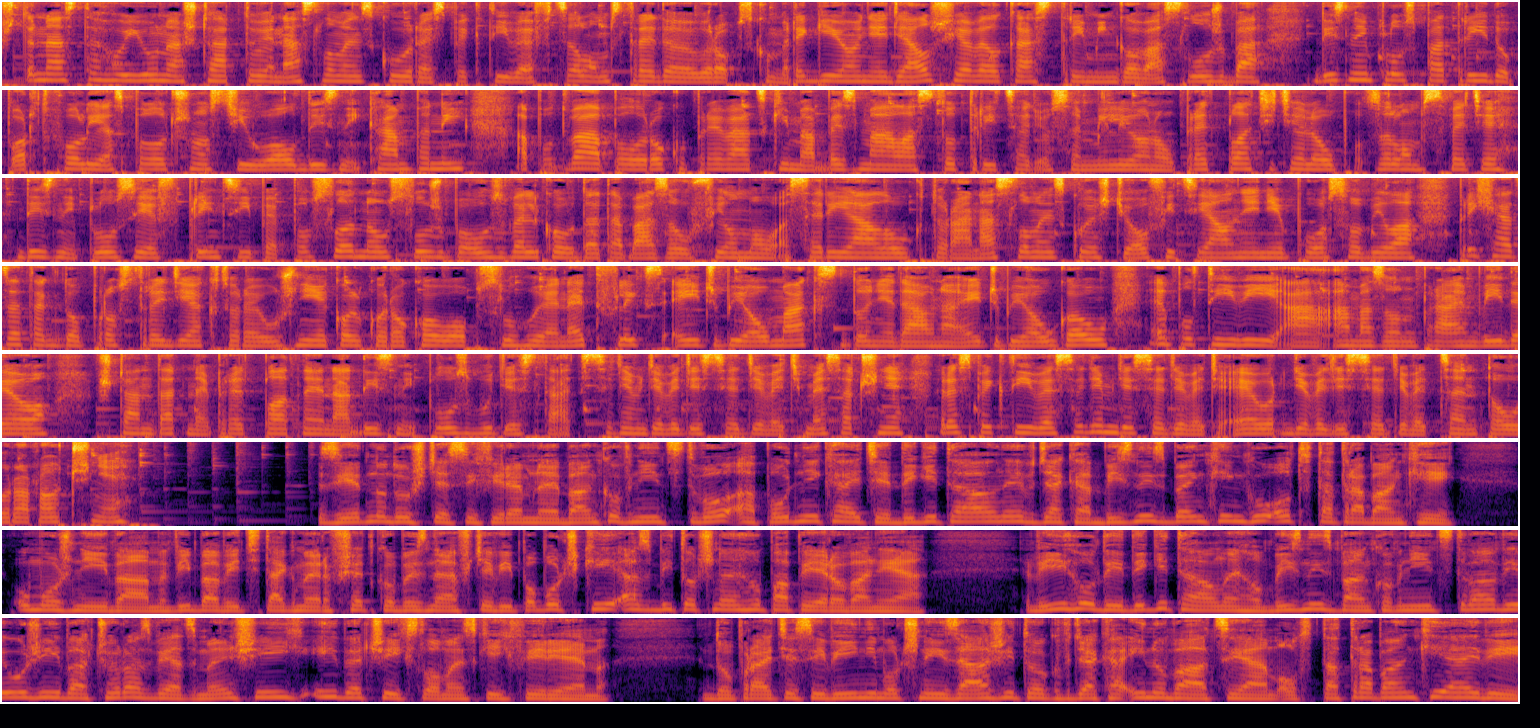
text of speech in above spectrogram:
14. júna štartuje na Slovensku, respektíve v celom stredoeurópskom regióne ďalšia veľká streamingová služba. Disney Plus patrí do portfólia spoločnosti Walt Disney Company a po 2,5 roku prevádzky má bezmála 138 miliónov predplatiteľov po celom svete. Disney Plus je v princípe poslednou službou s veľkou databázou filmov a seriálov, ktorá na Slovensku ešte oficiálne nepôsobila. Prichádza tak do prostredia, ktoré už niekoľko rokov obsluhuje Netflix, HBO Max, donedávna HBO Go, Apple TV a Amazon Prime Video. Štandardné predplatné na Disney Plus bude stať 7,99 mesačne, respektíve 79 eur 99 centov ročne. Zjednodušte si firemné bankovníctvo a podnikajte digitálne vďaka business bankingu od Tatrabanky. Umožní vám vybaviť takmer všetko bez návštevy pobočky a zbytočného papierovania. Výhody digitálneho biznis bankovníctva využíva čoraz viac menších i väčších slovenských firiem. Doprajte si výnimočný zážitok vďaka inováciám od Tatrabanky aj vy.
